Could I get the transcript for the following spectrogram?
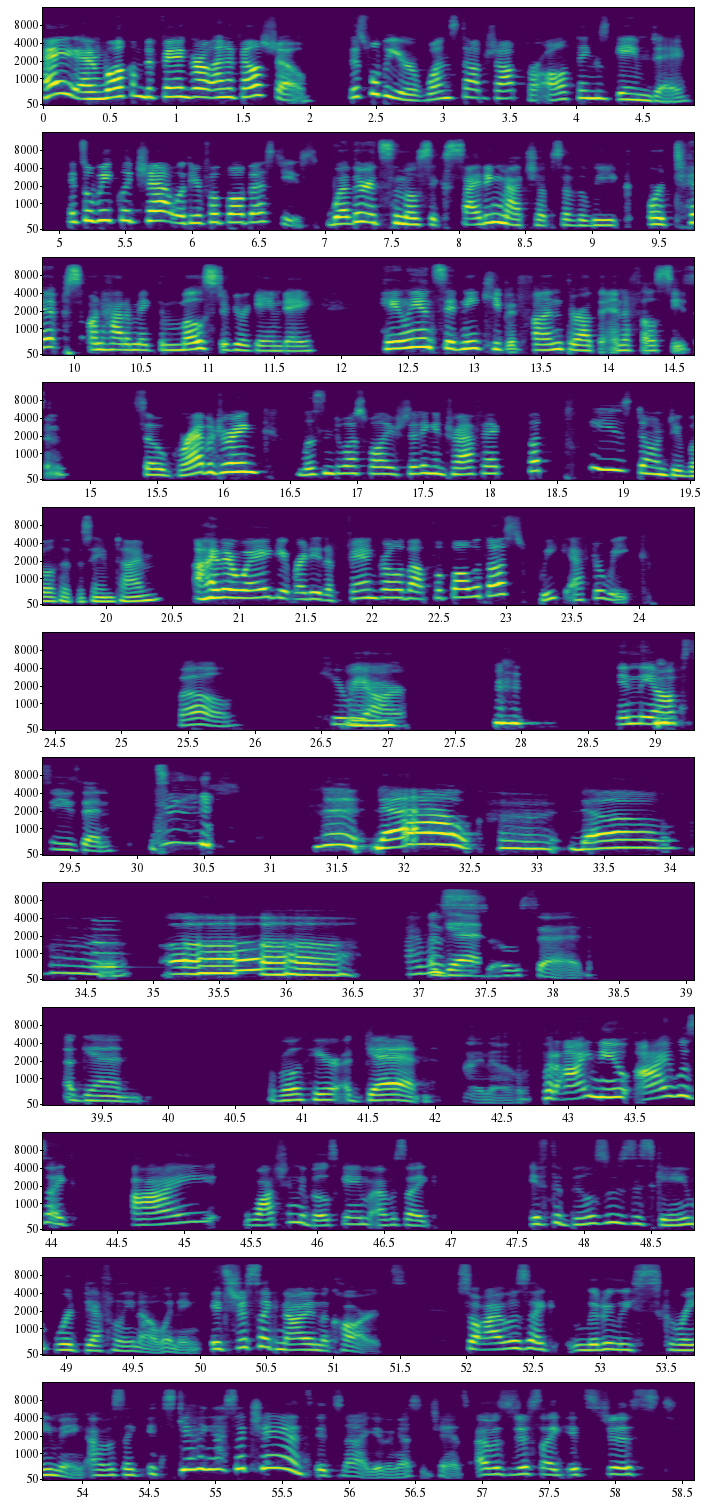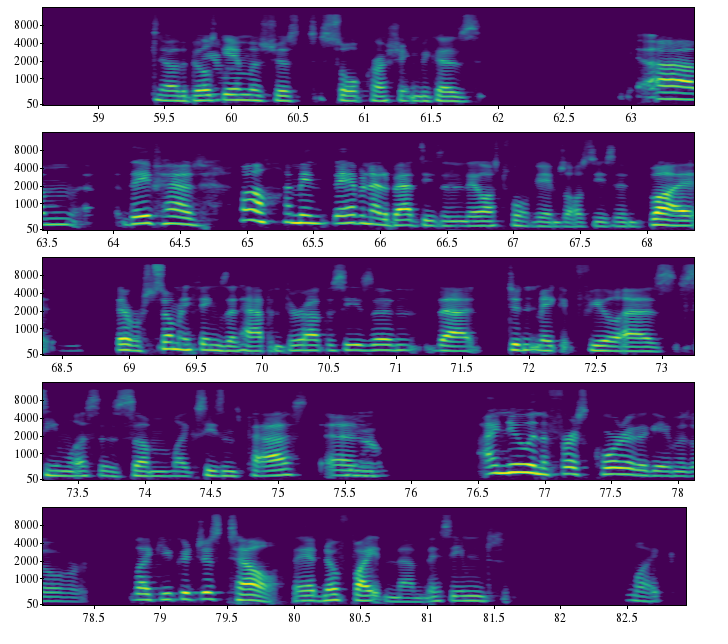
Hey, and welcome to Fangirl NFL Show. This will be your one stop shop for all things game day. It's a weekly chat with your football besties. Whether it's the most exciting matchups of the week or tips on how to make the most of your game day, Haley and Sydney keep it fun throughout the NFL season. So grab a drink, listen to us while you're sitting in traffic, but please don't do both at the same time. Either way, get ready to fangirl about football with us week after week. Well, here we Mm. are in the off season. no, no. Oh, I was Again. so sad. again. We're both here again. I know. But I knew I was like, I watching the Bills game, I was like, if the Bills lose this game, we're definitely not winning. It's just like not in the cards. So I was like literally screaming. I was like, it's giving us a chance. It's not giving us a chance. I was just like, it's just No, the Bills Yeah. game was just soul crushing because um they've had well, I mean, they haven't had a bad season. They lost four games all season, but Mhm. there were so many things that happened throughout the season that didn't make it feel as seamless as some like seasons past. And Yeah. I knew in the first quarter the game was over. Like you could just tell they had no fight in them. They seemed like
